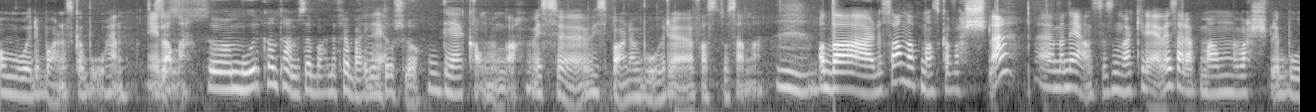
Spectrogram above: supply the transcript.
om hvor barnet skal bo hen i landet. Så mor kan ta med seg barnet fra Bergen ja, til Oslo? Det kan hun, da, hvis, eh, hvis barnet bor eh, fast hos henne. Mm. Og da er det sånn at man skal varsle, men det eneste som da kreves, er at man varsler bo,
